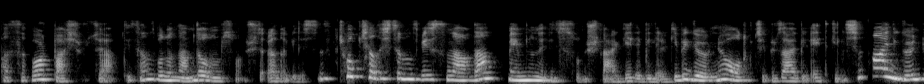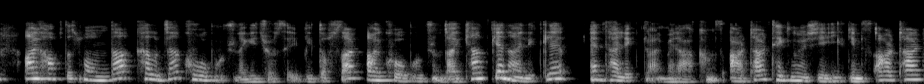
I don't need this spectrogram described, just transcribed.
pasaport başvurusu yaptıysanız bu dönemde olumlu sonuçlar alabilirsiniz. Çok çalıştığınız bir sınavdan memnun edici sonuçlar gelebilir gibi görünüyor. Oldukça güzel bir etkileşim. Aynı gün ay hafta sonunda kalacağı kova burcuna geçiyor sevgili dostlar. Ay kova burcundayken genellikle entelektüel merakımız artar, teknolojiye ilgimiz artar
